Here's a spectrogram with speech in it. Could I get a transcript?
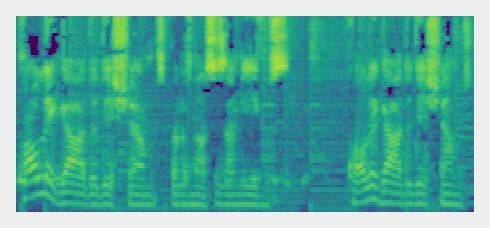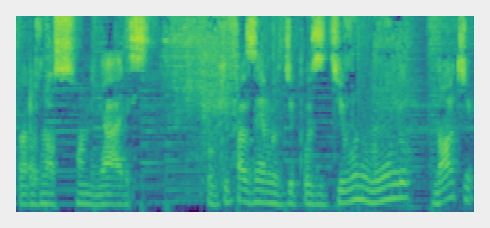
Qual legado deixamos para os nossos amigos? Qual legado deixamos para os nossos familiares? o que fazemos de positivo no mundo. Note,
